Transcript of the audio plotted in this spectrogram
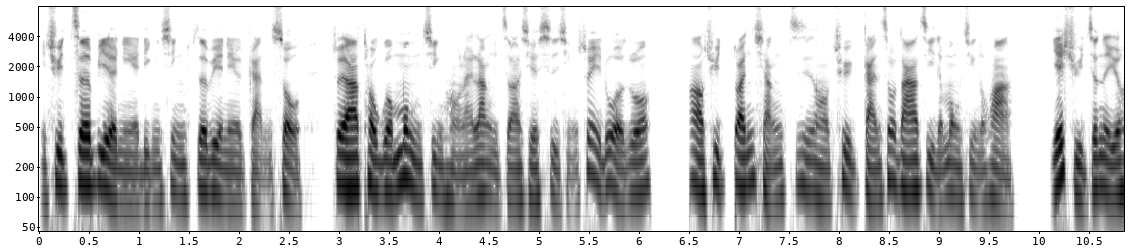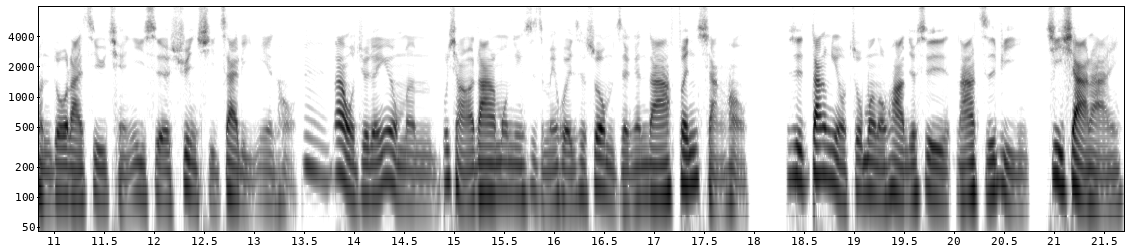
你去遮蔽了你的灵性，遮蔽了你的感受，所以它透过梦境哈来让你知道一些事情。所以如果说啊去端详之哦，去感受大家自己的梦境的话，也许真的有很多来自于潜意识的讯息在里面哦。嗯，那我觉得，因为我们不晓得大家的梦境是怎么一回事，所以我们只能跟大家分享哈，就是当你有做梦的话，就是拿纸笔记下来，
